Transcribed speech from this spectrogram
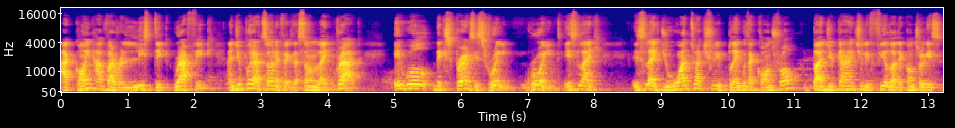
a coin have a realistic graphic and you put out sound effects that sound like crap, it will the experience is ruined. Ruined. It's like it's like you want to actually play with a control, but you can actually feel that the control is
